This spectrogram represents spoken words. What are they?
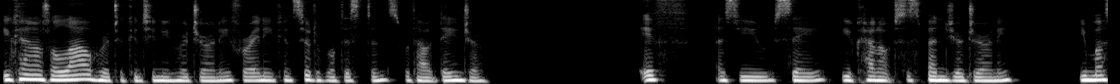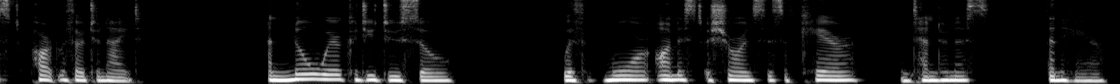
You cannot allow her to continue her journey for any considerable distance without danger. If, as you say, you cannot suspend your journey, you must part with her tonight. And nowhere could you do so with more honest assurances of care and tenderness than here.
